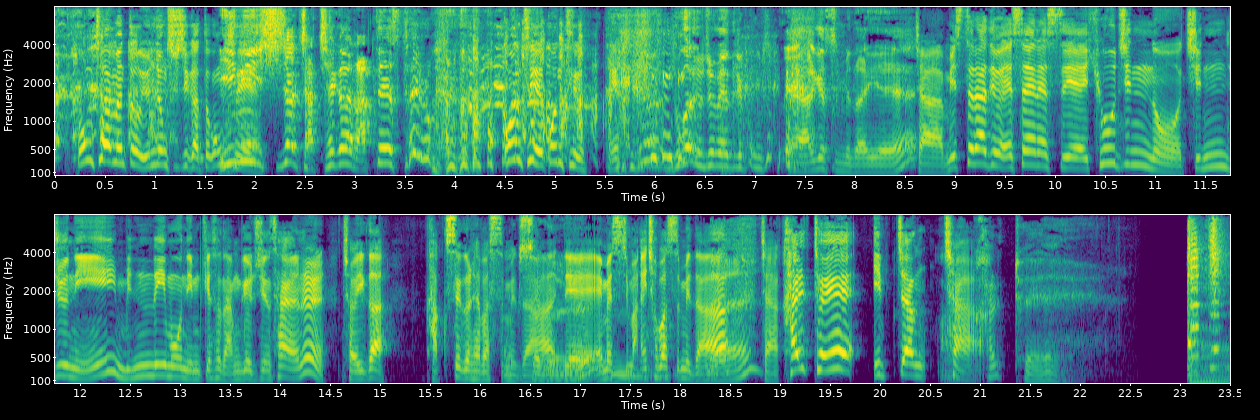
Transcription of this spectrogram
꽁트 하면 또 윤정수 씨가 또 꽁트에 이미 시작 자체가 라떼 스타일로 가는 꽁트에 꽁트. 예. 누가 요즘 애들이 꽁트? 네, 알겠습니다. 예. 자, 미스터 라디오 SNS에 효진노, 진준이, 민리모님께서 남겨주신 사연을 저희가 각색을 해봤습니다. 각색을. 네, MSG 많이 쳐봤습니다. 네. 자, 칼퇴의 입장차. 칼퇴.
